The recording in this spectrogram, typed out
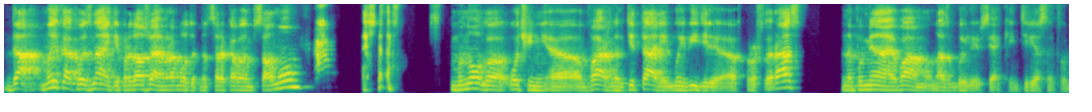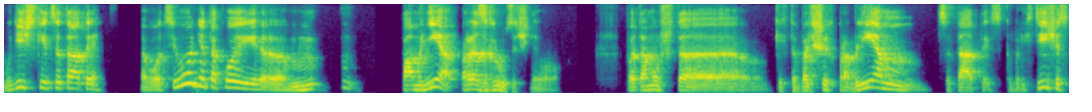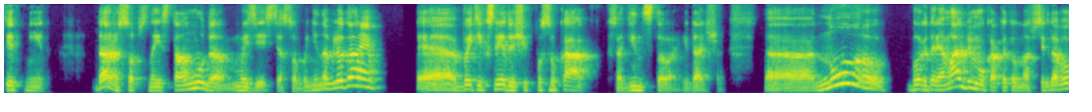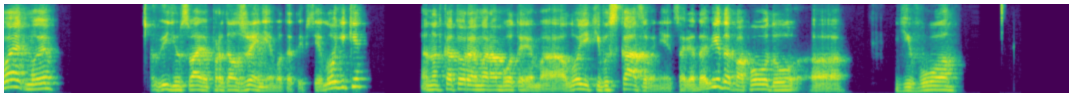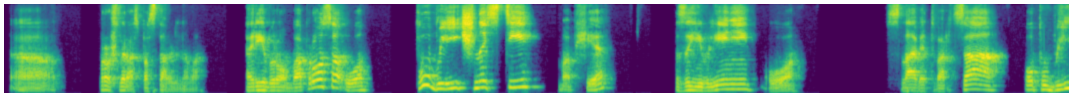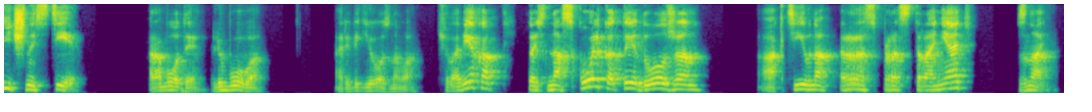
Да, мы, как вы знаете, продолжаем работать над сороковым псалмом. Много очень э, важных деталей мы видели э, в прошлый раз. Напоминаю вам, у нас были всякие интересные талмудические цитаты. Вот сегодня такой, э, по мне, разгрузочный урок потому что каких-то больших проблем, цитаты из каббалистических книг, даже, собственно, из Талмуда мы здесь особо не наблюдаем. Э, в этих следующих посуках с 11 и дальше. Э, но благодаря Мальбиму, как это у нас всегда бывает, мы видим с вами продолжение вот этой всей логики, над которой мы работаем, логики высказывания царя Давида по поводу э, его прошлый раз поставленного ребром вопроса о публичности вообще заявлений о славе Творца, о публичности работы любого религиозного человека, то есть насколько ты должен активно распространять знания.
